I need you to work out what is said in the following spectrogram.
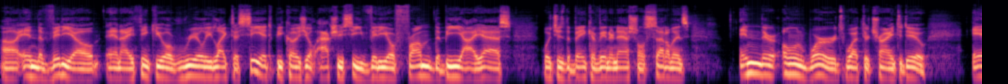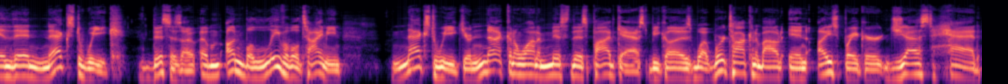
uh, in the video, and I think you'll really like to see it because you'll actually see video from the BIS, which is the Bank of International Settlements, in their own words what they're trying to do. And then next week, this is a, a unbelievable timing. Next week, you're not going to want to miss this podcast because what we're talking about in Icebreaker just had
